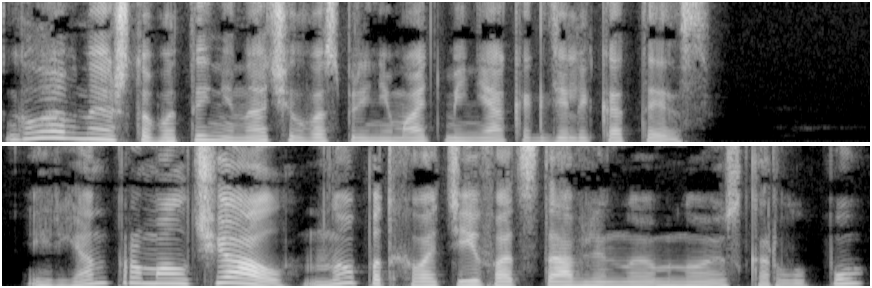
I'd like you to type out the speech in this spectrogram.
Главное, чтобы ты не начал воспринимать меня как деликатес. Ирьян промолчал, но, подхватив отставленную мною скорлупу,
